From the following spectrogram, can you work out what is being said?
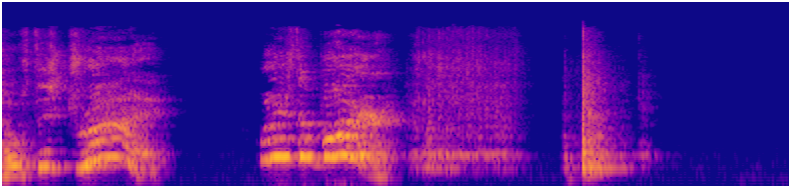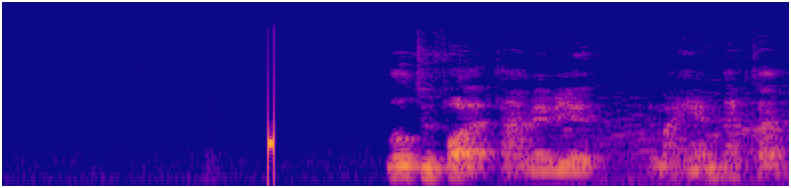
toast is dry. Where's the butter? A little too far that time. Maybe in my hand next time.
